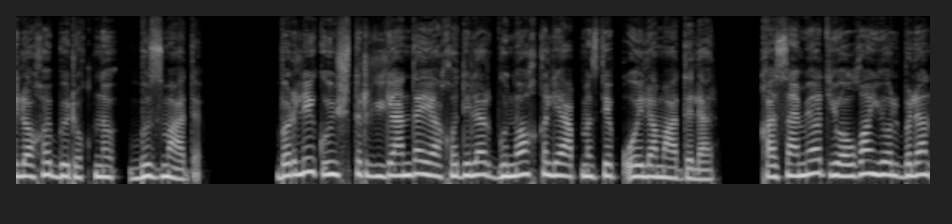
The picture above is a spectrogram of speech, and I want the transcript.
ilohiy buyruqni buzmadi. Birlik uyushtirilganda yahudiylar gunoh qilyapmiz deb o'ylamadilar. Qasamyod yolg'on yo'l bilan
